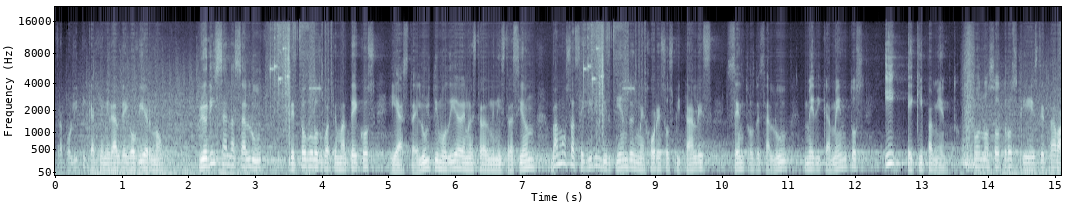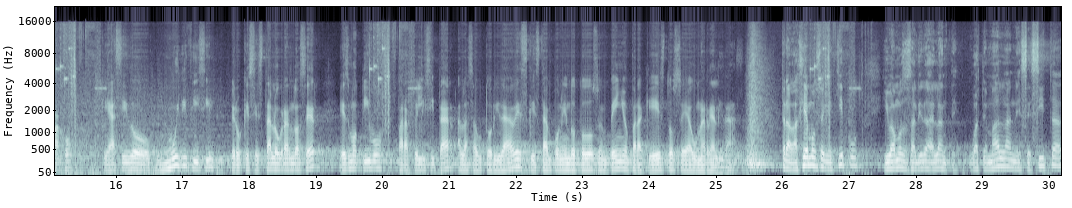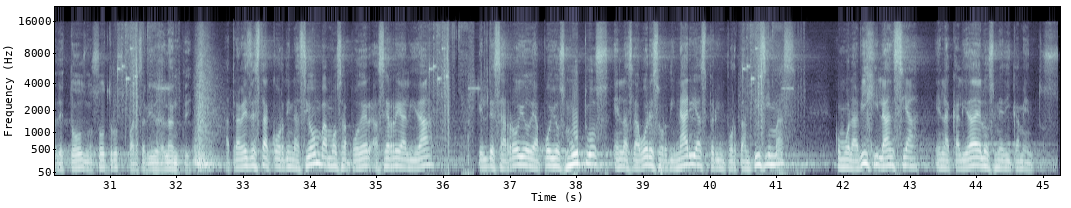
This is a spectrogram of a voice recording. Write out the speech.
Nuestra política general de gobierno prioriza la salud de todos los guatemaltecos y hasta el último día de nuestra administración vamos a seguir invirtiendo en mejores hospitales, centros de salud, medicamentos y equipamiento. Nosotros que este trabajo, que ha sido muy difícil, pero que se está logrando hacer, es motivo para felicitar a las autoridades que están poniendo todo su empeño para que esto sea una realidad. Trabajemos en equipo y vamos a salir adelante. Guatemala necesita de todos nosotros para salir adelante. A través de esta coordinación vamos a poder hacer realidad el desarrollo de apoyos mutuos en las labores ordinarias pero importantísimas, como la vigilancia en la calidad de los medicamentos.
